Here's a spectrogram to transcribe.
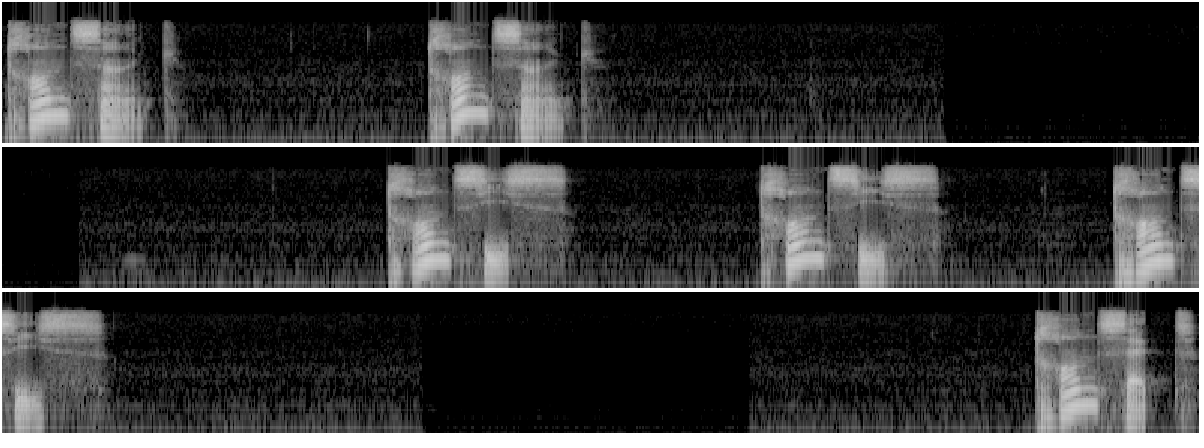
trente-cinq, trente-cinq. Trente-six, trente-six, trente-six. Trente-sept,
